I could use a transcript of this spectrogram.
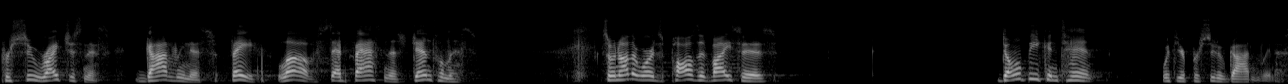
Pursue righteousness, godliness, faith, love, steadfastness, gentleness. So, in other words, Paul's advice is don't be content with your pursuit of godliness.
